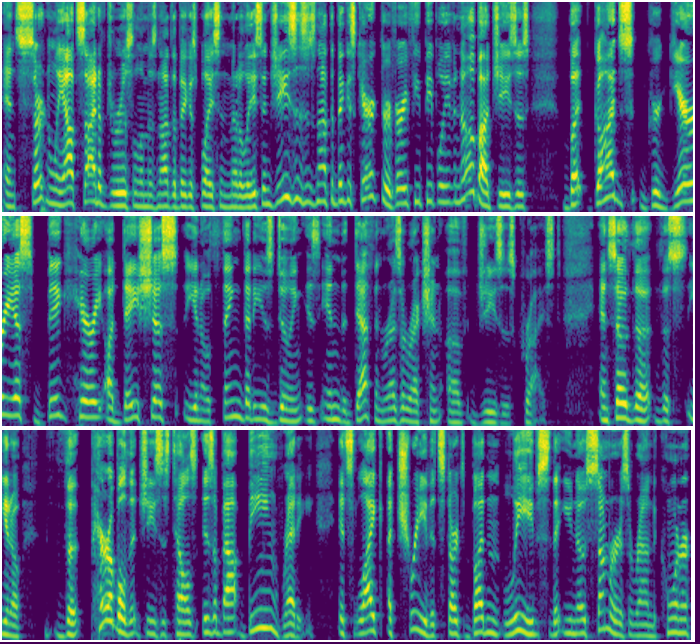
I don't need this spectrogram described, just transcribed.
and certainly outside of Jerusalem is not the biggest place in the Middle East. And Jesus is not the biggest character. Very few people even know about Jesus. But God's gregarious, big, hairy, audacious, you know, thing that He is doing is in the death and resurrection of Jesus Christ. And so the the you know the parable that Jesus tells is about being ready. It's like a tree that starts budding leaves that you know summer is around the corner.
